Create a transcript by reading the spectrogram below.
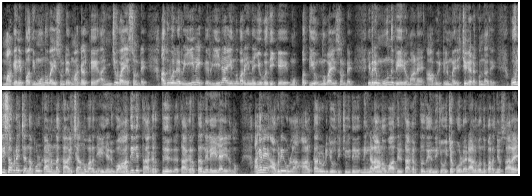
മകന് പതിമൂന്ന് വയസ്സുണ്ട് മകൾക്ക് അഞ്ച് വയസ്സുണ്ട്. അതുപോലെ റീന റീന എന്ന് പറയുന്ന യുവതിക്ക് മുപ്പത്തിയൊന്ന് വയസ്സുണ്ട്. ഇവർ മൂന്ന് പേരുമാണ് ആ വീട്ടിൽ മരിച്ചു കിടക്കുന്നത്. പോലീസ് അവിടെ ചെന്നപ്പോൾ കാണുന്ന കാഴ്ച എന്ന് പറഞ്ഞു കഴിഞ്ഞാൽ വാതിൽ തകർത്ത് തകർത്ത നിലയിലായിരുന്നു. അങ്ങനെ അവിടെയുള്ള ആൾക്കാരോട് ചോദിച്ചു ഇത് നിങ്ങളാണോ വാതിൽ തകർത്തത്? എന്ന് ചോദിച്ചപ്പോൾ ഒരാൾ വന്ന് പറഞ്ഞു സാറേ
